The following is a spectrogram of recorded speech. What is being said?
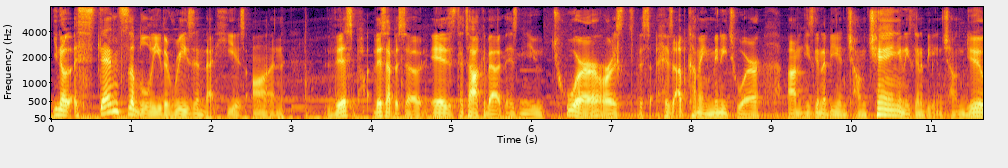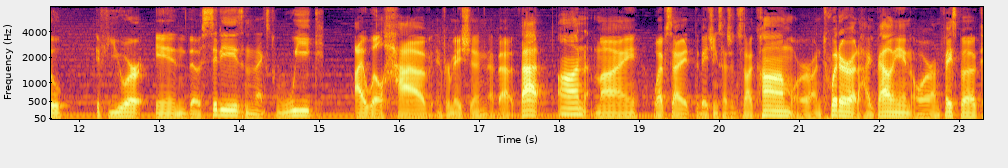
you know, ostensibly the reason that he is on this this episode is to talk about his new tour or his this, his upcoming mini tour. Um, he's going to be in Chongqing and he's going to be in Chengdu. If you're in those cities in the next week, I will have information about that on my website, thebeijingsessions.com, or on Twitter at haigbalian, or on Facebook.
